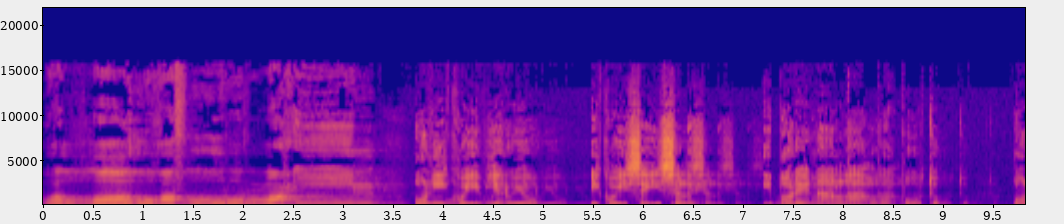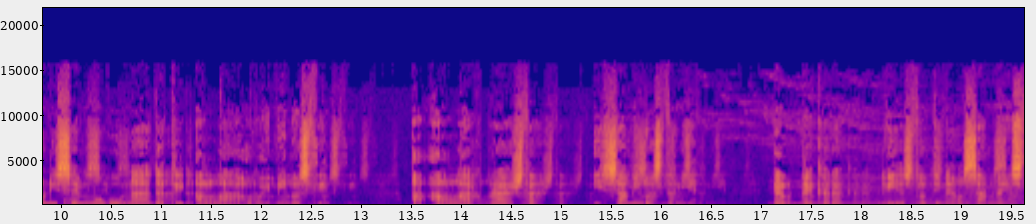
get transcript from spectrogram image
والله غفور رحيم Oni koji vjeruju i koji se isele i bore na Allahovom putu, oni se mogu nadati Allahovoj milosti. A Allah prašta i samilostan je. El Bekara 218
